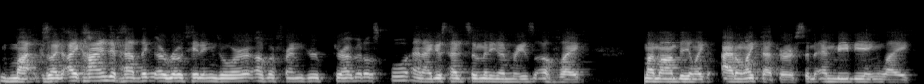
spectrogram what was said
my because like I kind of had like a rotating door of a friend group throughout middle school, and I just had so many memories of like my mom being like, I don't like that person, and me being like,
